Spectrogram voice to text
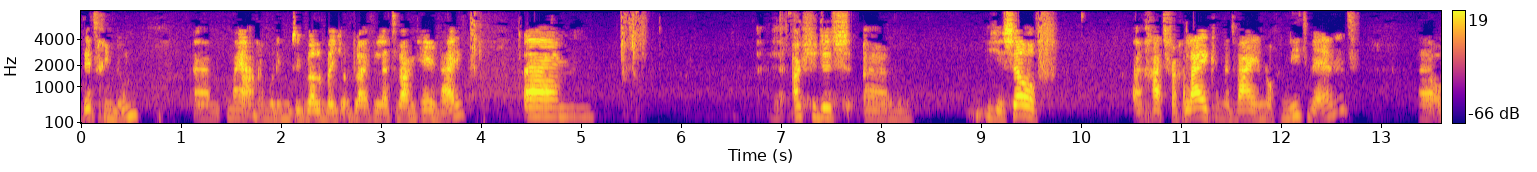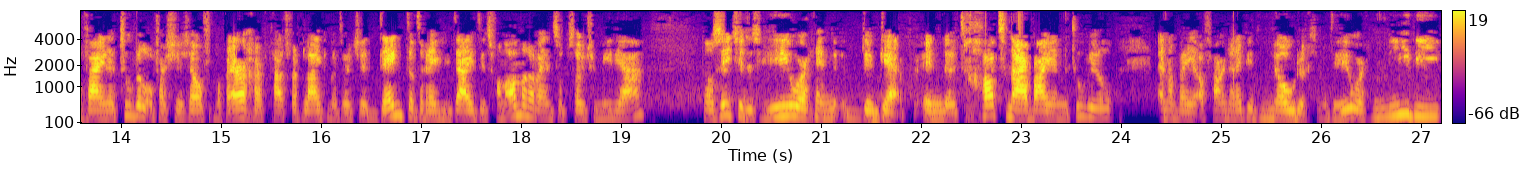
dit ging doen. Um, maar ja, dan moet ik natuurlijk wel een beetje op blijven letten waar ik heen rijd. Um, als je dus jezelf gaat vergelijken met waar je nog niet bent, uh, of waar je naartoe wil, of als je jezelf nog erger gaat vergelijken met wat je denkt dat de realiteit is van andere mensen op social media, dan zit je dus heel erg in de gap, in het gat naar waar je naartoe wil. En dan ben je afhankelijk, dan heb je het nodig. Je bent heel erg needy.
